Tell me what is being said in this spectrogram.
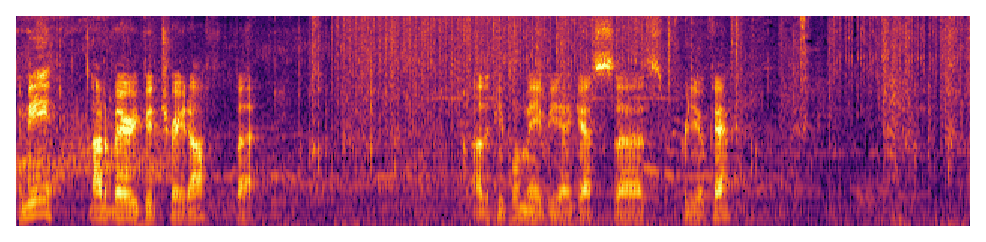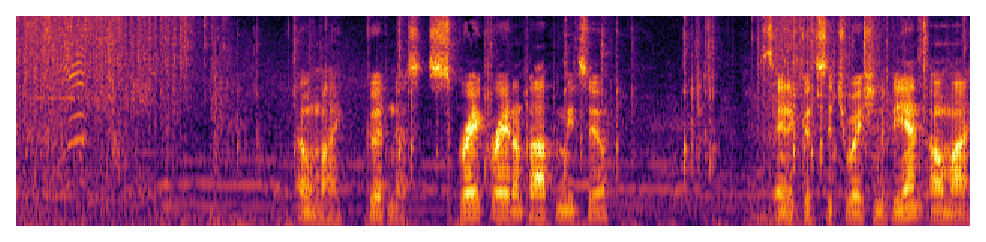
To me, not a very good trade-off, but other people, maybe, I guess uh, it's pretty okay. Oh my goodness. Scrake right on top of me, too. This ain't a good situation to be in. Oh my.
